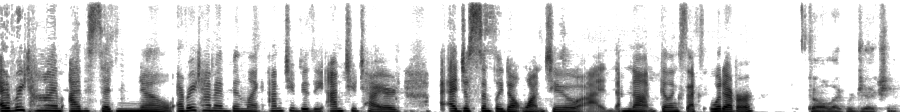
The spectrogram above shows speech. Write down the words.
Every time I've said no, every time I've been like, I'm too busy, I'm too tired, I just simply don't want to, I, am not feeling sex, whatever. Felt like rejection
